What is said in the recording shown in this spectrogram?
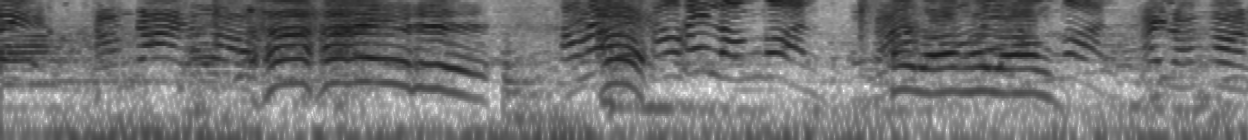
นี่พี่นุ้ยทำได้หรือเปล่าเฮ้ย เขาให้เอ้า เขาให้ลองก่อนให้ลองให้ลองก่อน ให้ลองก่อน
